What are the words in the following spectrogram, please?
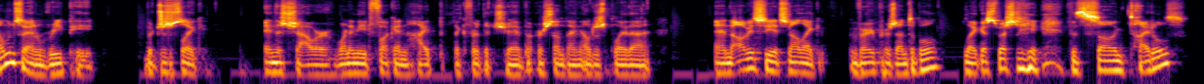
I wouldn't say on repeat, but just like in the shower when I need fucking hype, like for the gym or something. I'll just play that. And obviously, it's not like very presentable. Like especially the song titles.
